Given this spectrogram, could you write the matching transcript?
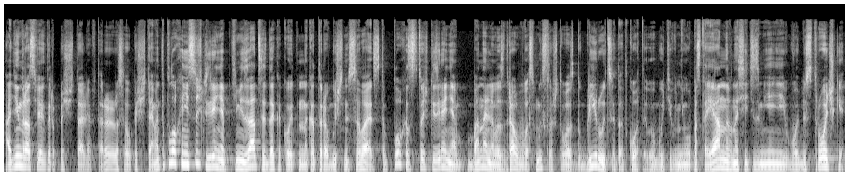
один раз вектор посчитали, второй раз его посчитаем. Это плохо не с точки зрения оптимизации, да, какой-то, на который обычно ссылается. Это плохо с точки зрения банального здравого смысла, что у вас дублируется этот код, и вы будете в него постоянно вносить изменения в обе строчки,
